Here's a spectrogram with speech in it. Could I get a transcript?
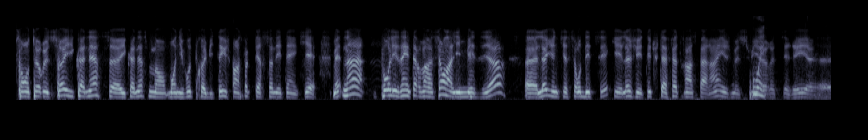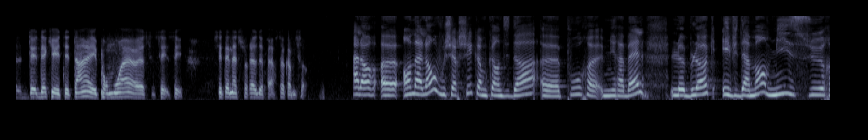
sont heureux de ça. Ils connaissent, ils connaissent mon, mon, niveau de probité. Je pense pas que personne n'est inquiet. Maintenant, pour les interventions dans les médias, euh, là, il y a une question d'éthique et là, j'ai été tout à fait transparent et je me suis euh, retiré euh, dès, qu'il a été temps. Et pour moi, c'était naturel de faire ça comme ça. Alors, euh, en allant vous chercher comme candidat euh, pour euh, Mirabel, le bloc évidemment mise sur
